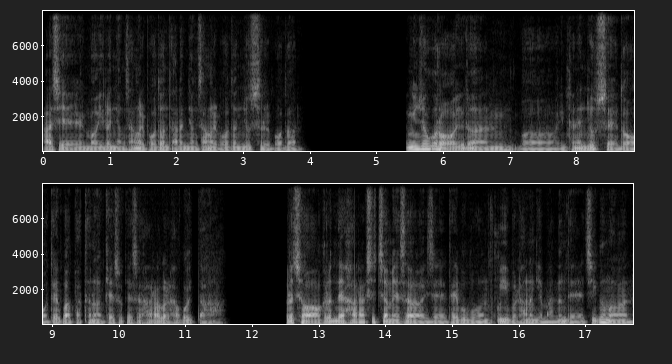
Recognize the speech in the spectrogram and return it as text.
사실 뭐 이런 영상을 보든 다른 영상을 보든 뉴스를 보든 평균적으로 이런 뭐 인터넷 뉴스에도 대구 아파트는 계속해서 하락을 하고 있다. 그렇죠. 그런데 하락 시점에서 이제 대부분 구입을 하는 게 맞는데 지금은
